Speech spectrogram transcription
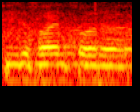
viele Feinde vor der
